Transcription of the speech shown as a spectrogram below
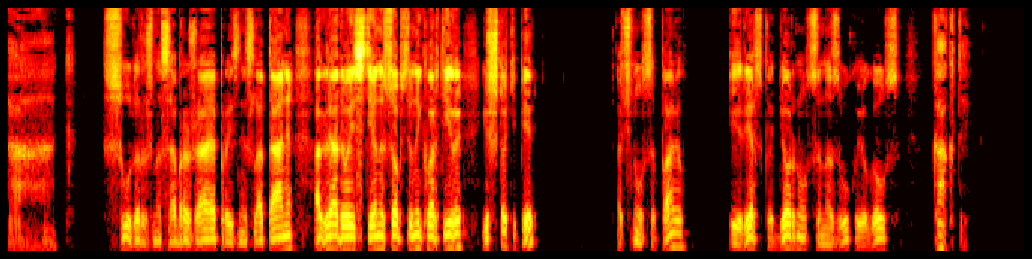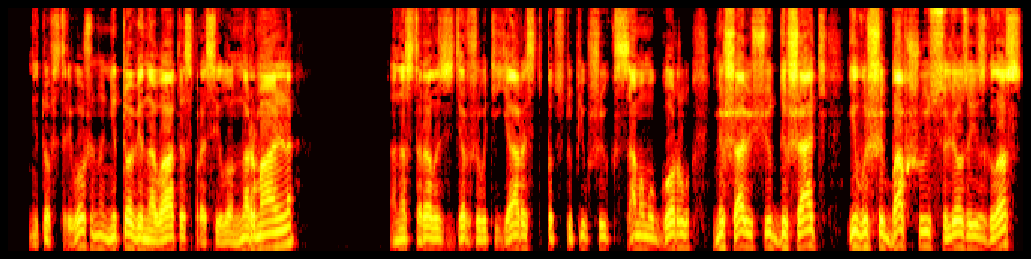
«Так», — судорожно соображая, произнесла Таня, оглядывая стены собственной квартиры. «И что теперь?» Очнулся Павел и резко дернулся на звук ее голоса. «Как ты?» Не то встревоженно, не то виновато, — спросил он. — Нормально? Она старалась сдерживать ярость, подступившую к самому горлу, мешающую дышать и вышибавшую слезы из глаз. —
